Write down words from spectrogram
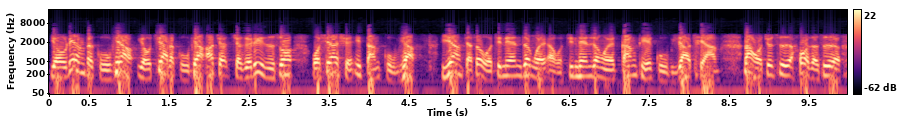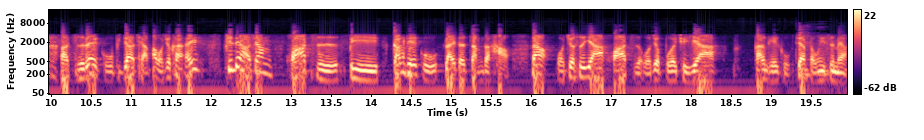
有量的股票，有价的股票，而且举个例子说，我现在选一档股票，一样，假设我今天认为啊，我今天认为钢铁股比较强，那我就是或者是啊纸类股比较强，啊我就看，哎，今天好像华指比钢铁股来的涨得好，那我就是压华指，我就不会去压钢铁股，这样懂意思没有？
